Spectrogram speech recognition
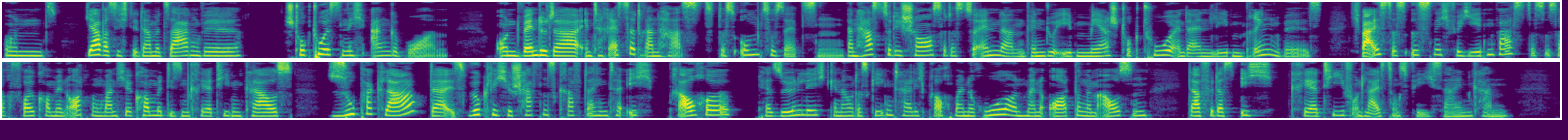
und ja, was ich dir damit sagen will, Struktur ist nicht angeboren. Und wenn du da Interesse dran hast, das umzusetzen, dann hast du die Chance, das zu ändern, wenn du eben mehr Struktur in dein Leben bringen willst. Ich weiß, das ist nicht für jeden was, das ist auch vollkommen in Ordnung. Manche kommen mit diesem kreativen Chaos super klar, da ist wirkliche Schaffenskraft dahinter. Ich brauche persönlich genau das Gegenteil. Ich brauche meine Ruhe und meine Ordnung im Außen dafür, dass ich kreativ und leistungsfähig sein kann.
